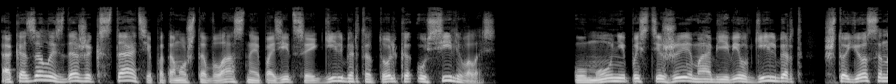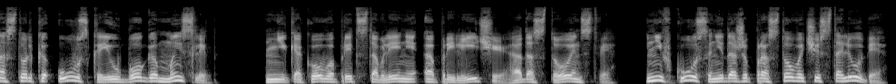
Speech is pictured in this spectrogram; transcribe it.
оказалось даже кстати, потому что властная позиция Гильберта только усиливалась. «Уму непостижимо», — объявил Гильберт, что Йоса настолько узко и убого мыслит. Никакого представления о приличии, о достоинстве, ни вкуса, ни даже простого честолюбия.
